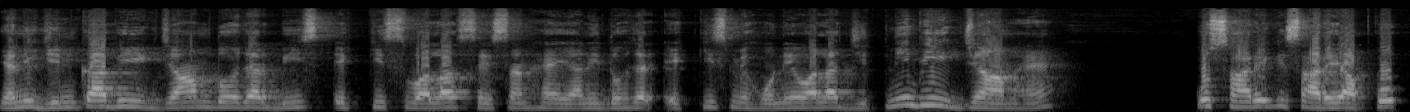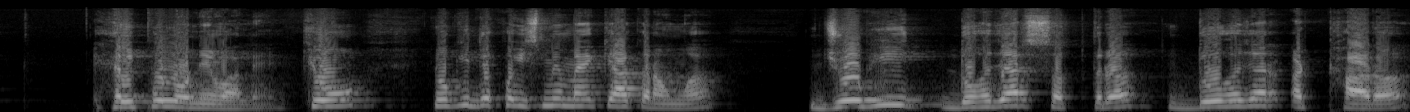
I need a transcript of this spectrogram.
यानी जिनका भी एग्ज़ाम 2020-21 वाला सेशन है यानी 2021 में होने वाला जितने भी एग्ज़ाम है वो सारे के सारे आपको हेल्पफुल होने वाले हैं। क्यों? क्योंकि देखो इसमें मैं क्या कराऊँगा जो भी 2017, 2018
